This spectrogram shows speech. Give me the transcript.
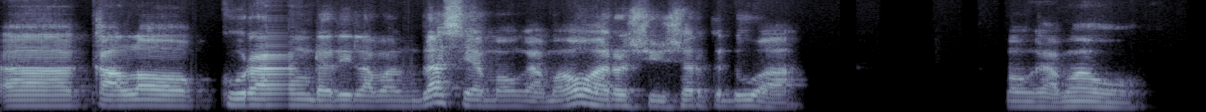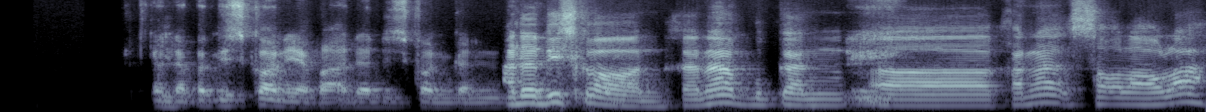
uh, kalau kurang dari 18 ya mau nggak mau harus user kedua. Mau nggak mau. Dan dapat diskon ya Pak, ada diskon kan? Ada diskon karena bukan uh, karena seolah-olah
